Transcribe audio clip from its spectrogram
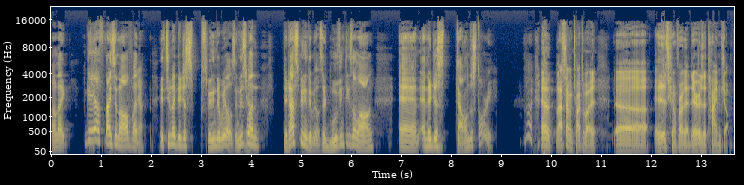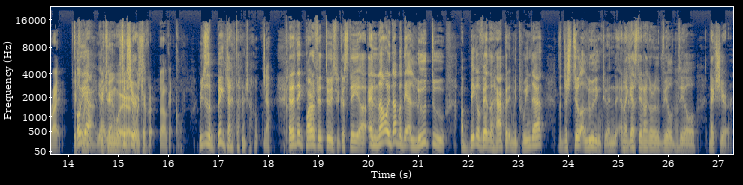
I'm like yeah, it's nice and all, but Yeah. it seemed like they're just spinning their wheels. In this Yeah. one, they're not spinning the wheels; they're moving things along, and and they're just telling the story. And last time we talked about it, uh, it is confirmed that there is a time jump, right? Oh, yeah, yeah, between yeah. where Six years. took- okay, cool. Which is a big giant time jump. Yeah. And I think part of it too is because they uh, and not only that, but they allude to a big event that happened in between that that they're still alluding to, and and I guess they're not going to reveal Mm-hmm. till next year.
